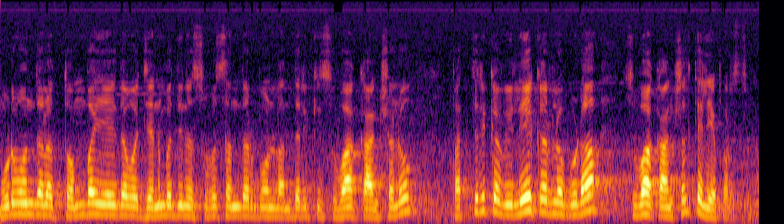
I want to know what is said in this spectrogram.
మూడు వందల తొంభై ఐదవ జన్మదిన శుభ సందర్భంలో అందరికీ శుభాకాంక్షలు. పత్రిక విలేకరులకు కూడా శుభాకాంక్షలు తెలియపరుస్తున్నాం.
